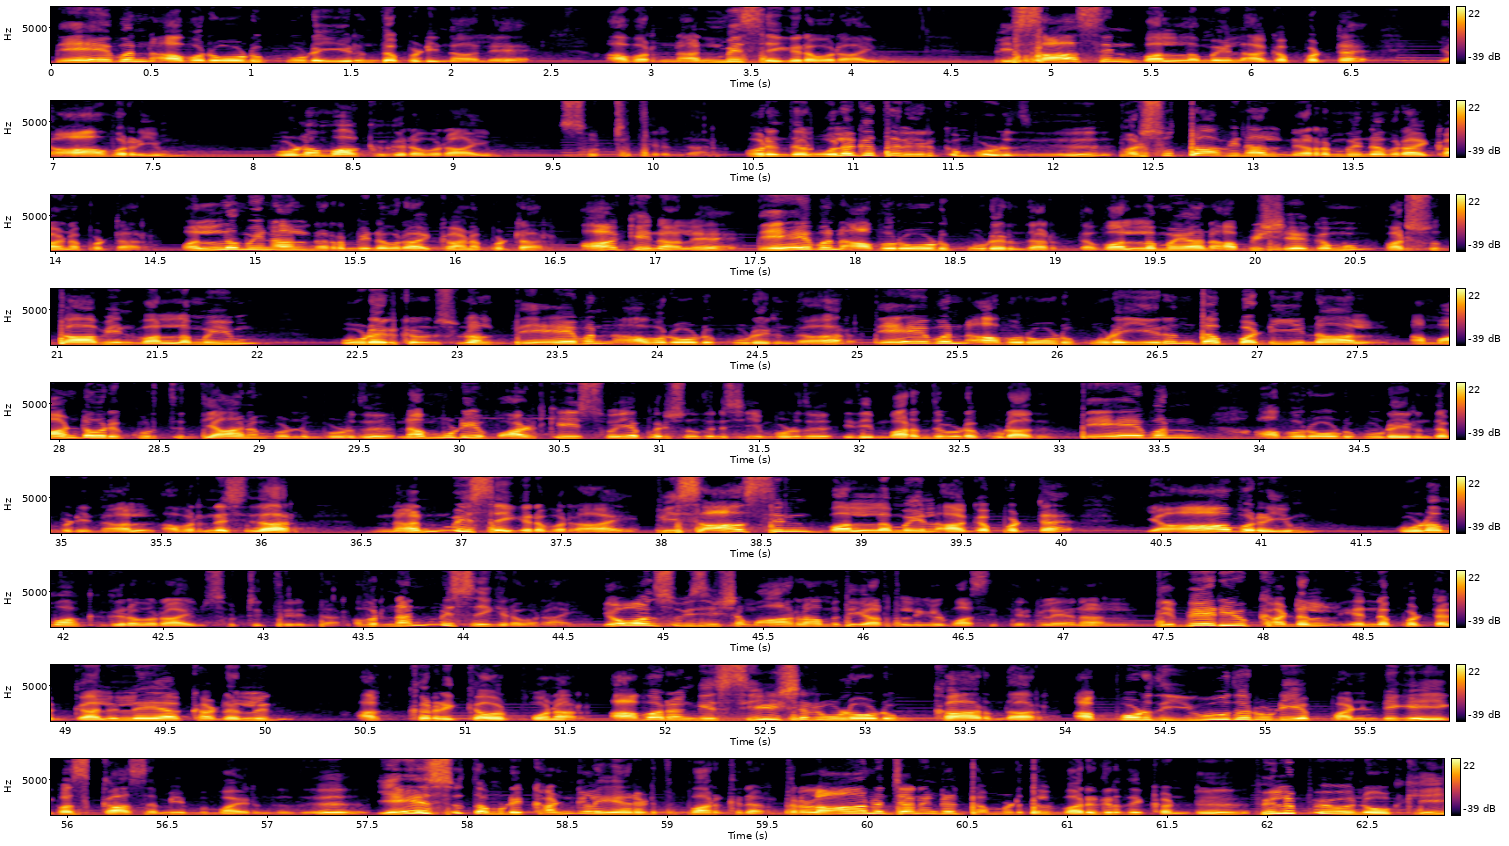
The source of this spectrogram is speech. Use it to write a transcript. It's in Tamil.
தேவன் அவரோடு கூட இருந்தபடினாலே அவர் நன்மை செய்கிறவராயும் பிசாசின் வல்லமையில் அகப்பட்ட யாவரையும் குணமாக்குகிறவராயும் சுற்றித்திருந்தார். அவர் இந்த உலகத்தில் இருக்கும் பொழுது பரிசுத்தாவினால் நிரம்பினவராய் காணப்பட்டார். வல்லமையினால் நிரம்பினவராய் காணப்பட்டார். ஆகையினாலே தேவன் அவரோடு கூட இருந்தார். இந்த வல்லமையான அபிஷேகமும் பரிசுத்தாவின் வல்லமையும் கூட இருக்கிறதுன்னு சொன்னால் தேவன் அவரோடு கூட இருந்தார். தேவன் அவரோடு கூட இருந்தபடியினால் நாம் ஆண்டவரை குறித்து தியானம் பண்ணும் பொழுது நம்முடைய வாழ்க்கையை சுய பரிசோதனை செய்யும் பொழுது இதை மறந்துவிடக் கூடாது. தேவன் அவரோடு கூட இருந்தபடினால் அவர் என்ன செய்தார்? நன்மை செய்கிறவராய் பிசாசின் வல்லமையில் ஆகப்பட்ட யாவரையும் குணமாக்குகிறவராயும் சுற்றித் திரிந்தார் அவர் நன்மை செய்கிறவராய். யோவான் சுவிசேஷம் ஆறாம் அதிகாரத்தில் நீங்கள் வாசித்தீர்களேனால் திபேரியு கடல் என்னப்பட்ட கலிலேயா கடலின் அக்கறைக்கு அவர் போனார். அவர் அங்கே சீஷர்களோடு உட்கார்ந்தார். அப்பொழுது யூதருடைய பண்டிகை பஸ்கா சமீபமா இருந்தது. இயேசு தம்முடைய கண்களை ஏறெடுத்து பார்க்கிறார். திரளான ஜனங்கள் தம்மிடத்தில் வருகிறதை கண்டு பிலிப்புவை நோக்கி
